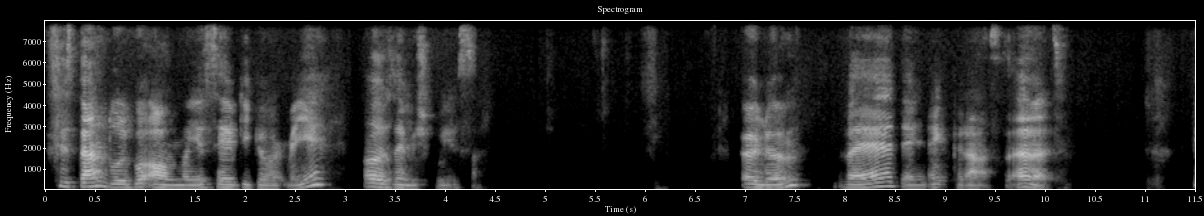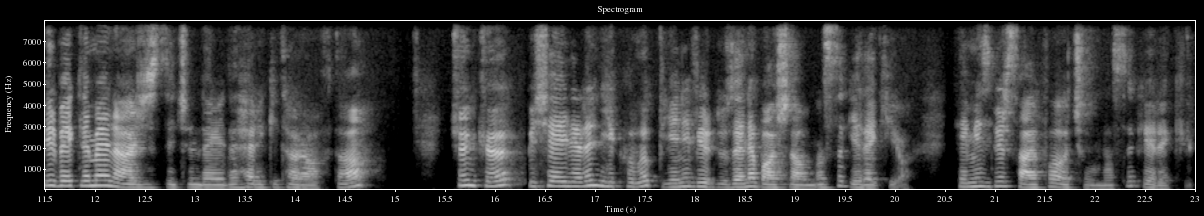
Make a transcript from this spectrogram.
sizden duygu almayı, sevgi görmeyi özlemiş bu insan. Ölüm ve değnek prensi. Evet. Bir bekleme enerjisi içindeydi her iki tarafta. Çünkü bir şeylerin yıkılıp yeni bir düzene başlanması gerekiyor. Temiz bir sayfa açılması gerekiyor.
